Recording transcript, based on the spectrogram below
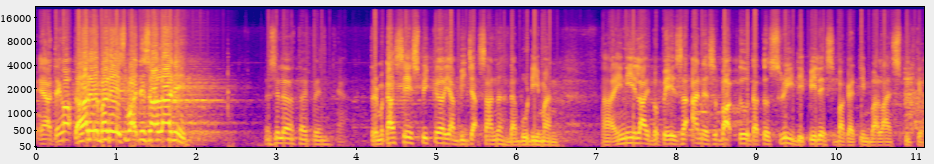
Ya tengok Tarik balik sebab dia salah ni. Sila Taiping. Terima kasih speaker yang bijaksana dan budiman ha, Inilah perbezaan sebab tu Dato' Sri dipilih sebagai timbalan speaker.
